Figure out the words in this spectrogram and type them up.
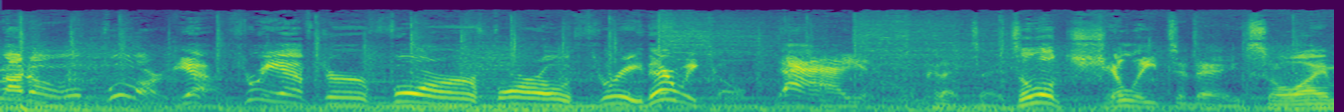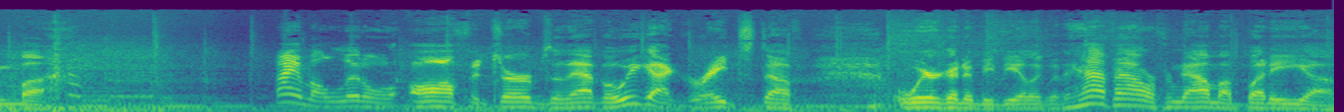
No, no, four, yeah, three after four, 403. There we go. Ah, yeah can I say? It's a little chilly today, so I'm uh, I'm a little off in terms of that. But we got great stuff we're going to be dealing with. A half hour from now, my buddy uh,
